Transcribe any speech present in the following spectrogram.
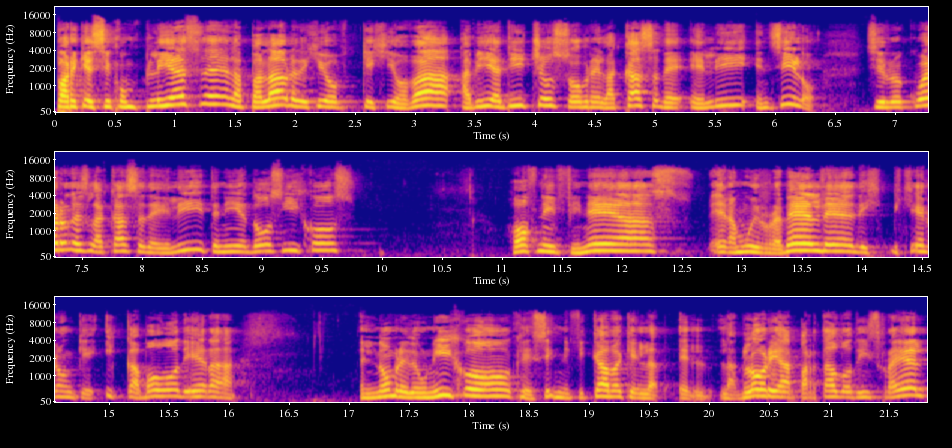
para que se cumpliese la palabra de que Jehová había dicho sobre la casa de Elí en Silo. Si recuerdas, la casa de Elí tenía dos hijos, Hofni y Fineas, era muy rebelde, dijeron que Icabod era el nombre de un hijo que significaba que la, la gloria apartado de Israel.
